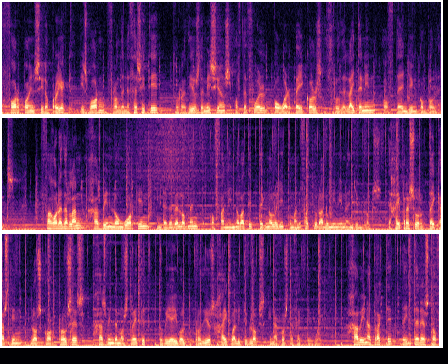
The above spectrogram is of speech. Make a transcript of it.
4.0 project is born from the necessity to reduce the emissions of the fuel-powered vehicles through the lightening of the engine components. Fagor Ederlan has been long working in the development of an innovative technology to manufacture aluminium engine blocks. The high-pressure die-casting lost core process has been demonstrated to be able to produce high-quality blocks in a cost-effective way. Having attracted the interest of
